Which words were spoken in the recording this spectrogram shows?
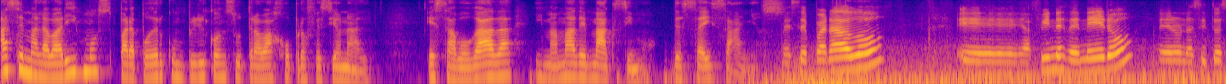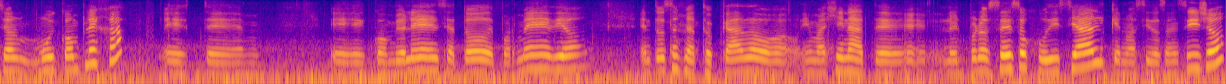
hace malabarismos para poder cumplir con su trabajo profesional. Es abogada y mamá de Máximo, de seis años. Me he separado eh, a fines de enero, era una situación muy compleja, este, eh, con violencia, todo de por medio. Entonces me ha tocado, imagínate, el proceso judicial, que no ha sido sencillo.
